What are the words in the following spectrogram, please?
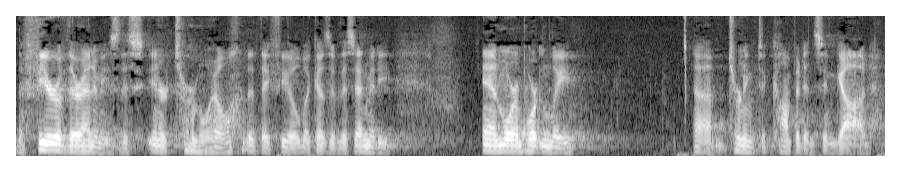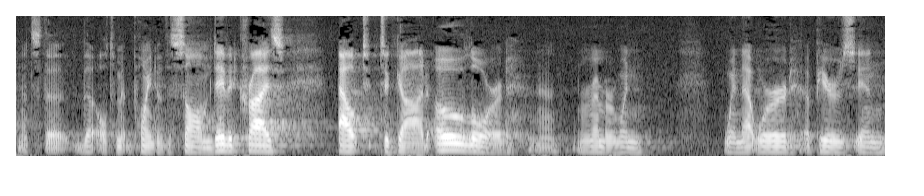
the fear of their enemies, this inner turmoil that they feel because of this enmity and more importantly, um, turning to confidence in God. That's the, the ultimate point of the psalm. David cries out to God, O Lord. Uh, remember when, when that word appears in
